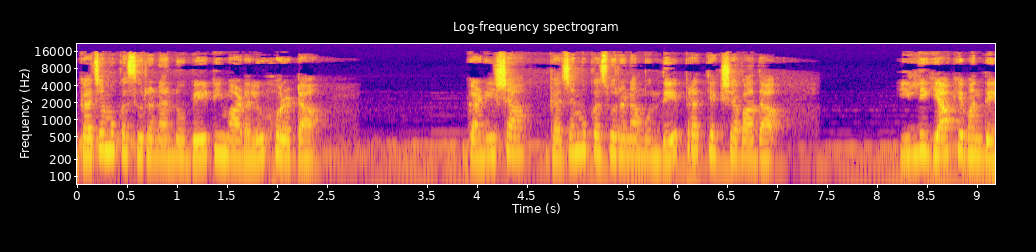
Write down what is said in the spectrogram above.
ಗಜಮುಖಸುರನನ್ನು ಭೇಟಿ ಮಾಡಲು ಹೊರಟ. ಗಣೇಶ ಗಜಮುಖಸುರನ ಮುಂದೆ ಪ್ರತ್ಯಕ್ಷವಾದ. ಇಲ್ಲಿಗೆ ಯಾಕೆ ಬಂದೆ?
